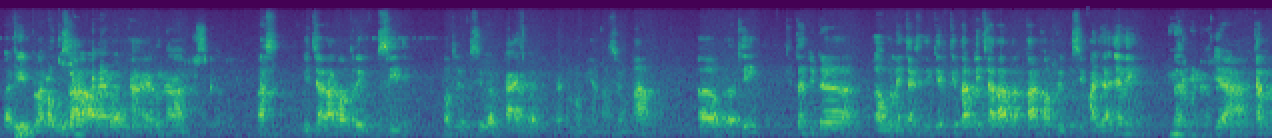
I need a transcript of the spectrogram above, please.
bagi pelaku usaha UMKM. Benar sekali. Mas, bicara kontribusi nih, kontribusi UMKM bagi perekonomian nasional, eh, berarti kita juga eh, melenceng sedikit, kita bicara tentang kontribusi pajaknya nih. Benar-benar. Ya, kan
